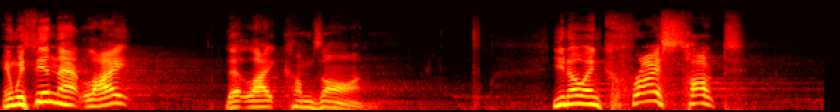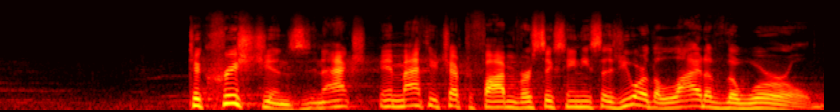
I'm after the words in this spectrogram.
And within that light, that light comes on. You know, and Christ talked to Christians in, Acts, in Matthew chapter 5 and verse 16. He says, You are the light of the world.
